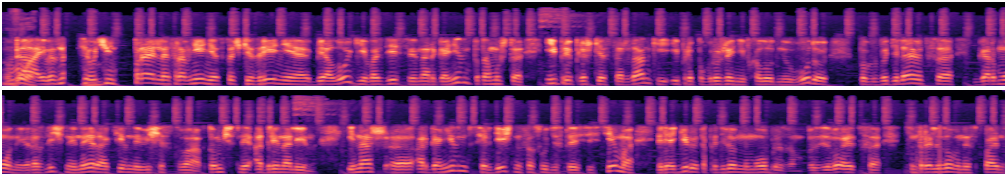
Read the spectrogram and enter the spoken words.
Да, и вы знаете, очень правильное сравнение с точки зрения биологии воздействия на организм, потому что и при прыжке с тарзанки, и при погружении в холодную воду выделяются гормоны, различные нейроактивные вещества, в том числе адреналин. И наш э, организм, сердечно-сосудистая система, реагирует определенным образом. Вызывается централизованный спазм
